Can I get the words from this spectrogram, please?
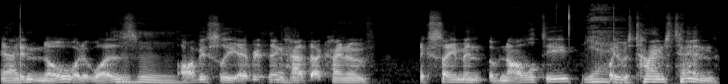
and I didn't know what it was. Mhm. Obviously, everything had that kind of excitement of novelty, Yeah. but it was times 10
